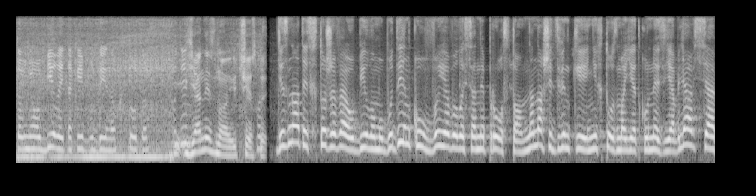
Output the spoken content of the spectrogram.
то в нього білий такий будинок. Хто то? Я не знаю, чесно. Дізнатись, хто живе у білому будинку, виявилося непросто. На наші дзвінки ніхто з маєтку не з'являвся.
